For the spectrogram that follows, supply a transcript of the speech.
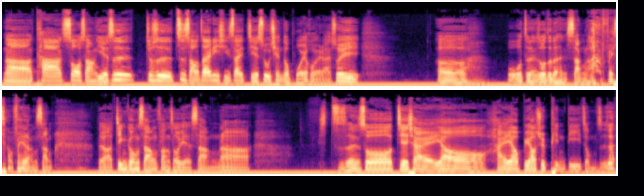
那他受伤也是，就是至少在例行赛结束前都不会回来，所以，呃，我我只能说真的很伤了，非常非常伤，对啊，进攻伤，防守也伤，那只能说接下来要还要不要去拼第一种子？这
